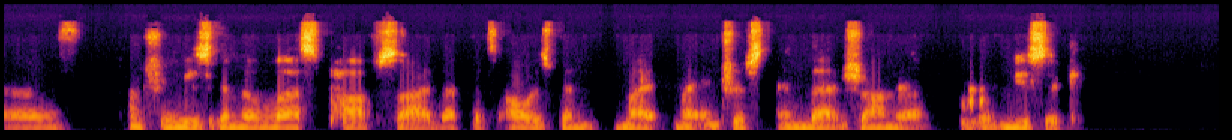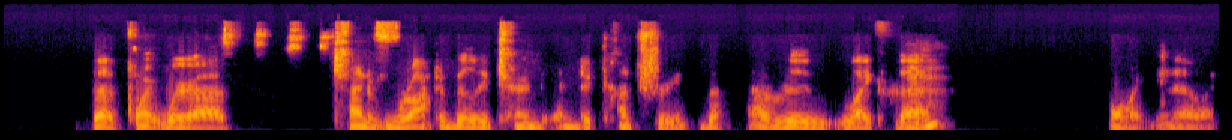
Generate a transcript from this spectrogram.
of country music and the less pop side. That that's always been my my interest in that genre of music. That point where uh, kind of rockabilly turned into country. I really like that mm-hmm. point. You know, like.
